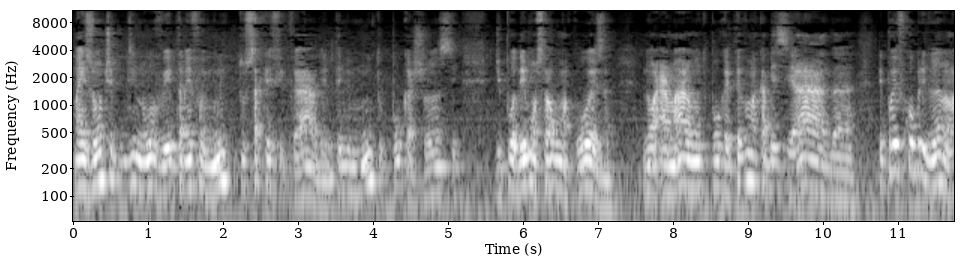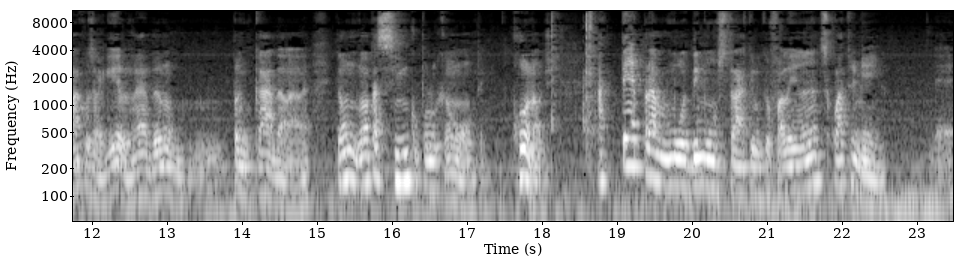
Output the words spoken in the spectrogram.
Mas ontem, de novo, ele também foi muito sacrificado, ele teve muito pouca chance de poder mostrar alguma coisa não armaram muito pouco, ele teve uma cabeceada, depois ficou brigando lá com os zagueiros, né, dando pancada lá, né? Então, nota 5 pro Lucão ontem. Ronald, até para demonstrar aquilo que eu falei antes, 4,5. É,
